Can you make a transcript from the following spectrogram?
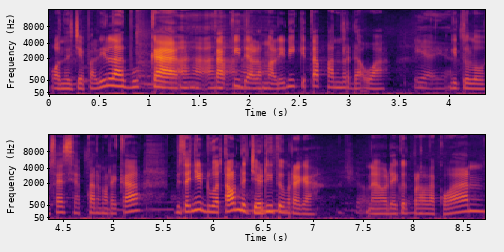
owner Cepalila bukan, uh, uh, tapi dalam hal ini kita partner dakwah. Iya, iya. Gitu loh. Saya siapkan mereka. Biasanya dua tahun udah jadi tuh mereka. Nah, udah ikut perlakuan.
